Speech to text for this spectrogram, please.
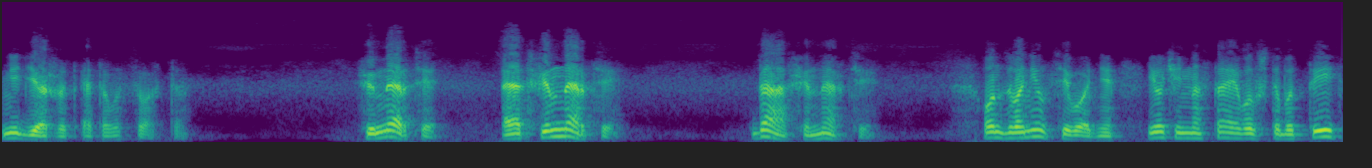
не держат этого сорта». «Финнерти! Это Финнерти!» «Да, Финнерти. Он звонил сегодня и очень настаивал, чтобы ты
